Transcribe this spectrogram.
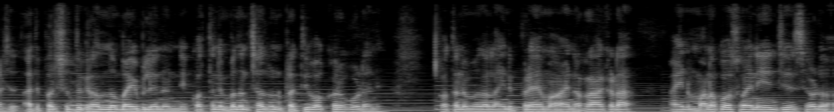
అది- పరిశుద్ధ గ్రంథం బైబిలేనండి. కొత్త నిబంధన చదవని ప్రతి ఒక్కరు కూడా కొత్త నిబంధనలు ఆయన ప్రేమ ఆయన రాకడ ఆయన మన కోసం ఆయన ఏం చేశాడో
